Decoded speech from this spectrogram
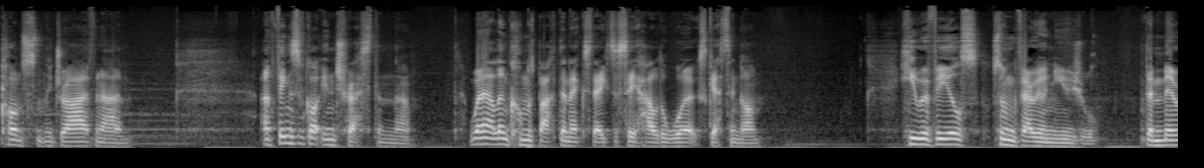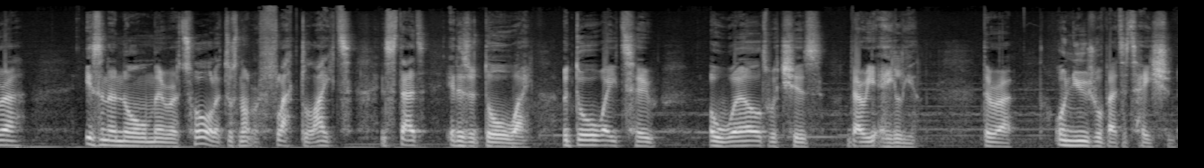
constantly driving at him. And things have got interesting now. When Ellen comes back the next day to see how the work's getting on, he reveals something very unusual. The mirror isn't a normal mirror at all, it does not reflect light. Instead, it is a doorway. A doorway to a world which is very alien. There are unusual vegetation,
